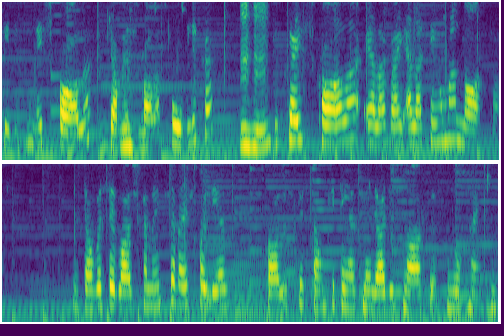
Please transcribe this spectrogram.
filhos numa escola, que é uma uhum. escola pública, uhum. e que a escola ela vai, ela tem uma nota. Então você, logicamente, você vai escolher as escolas que são que têm as melhores notas no ranking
